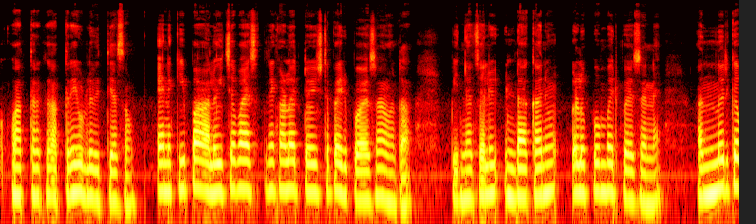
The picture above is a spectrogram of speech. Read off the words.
അപ്പോൾ അത്രയ്ക്ക് അത്രയേ ഉള്ളൂ വ്യത്യാസം. എനിക്ക് ഈ പാലൊഴിച്ച പായസത്തിനേക്കാളും ഏറ്റവും ഇഷ്ടം പരിപ്പ് പായസമാണ് കേട്ടോ. പിന്നെ വെച്ചാൽ ഉണ്ടാക്കാനും എളുപ്പവും പരിപ്പ് പായസം തന്നെ. അന്നൊരിക്കൽ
